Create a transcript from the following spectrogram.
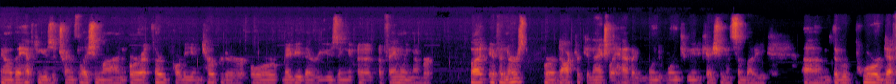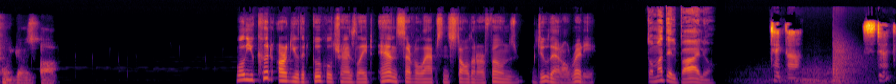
you know they have to use a translation line or a third party interpreter or maybe they're using a, a family member but if a nurse or a doctor can actually have a one to one communication with somebody, um, the rapport definitely goes up. Well, you could argue that Google Translate and several apps installed on our phones do that already. Tomate el palo. Take the stick.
